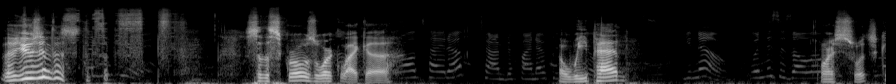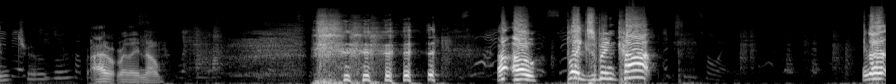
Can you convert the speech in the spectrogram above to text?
They're using this so the scrolls work like a a Wii pad or a Switch controller. I don't really know. uh oh, Blake's been caught. Uh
